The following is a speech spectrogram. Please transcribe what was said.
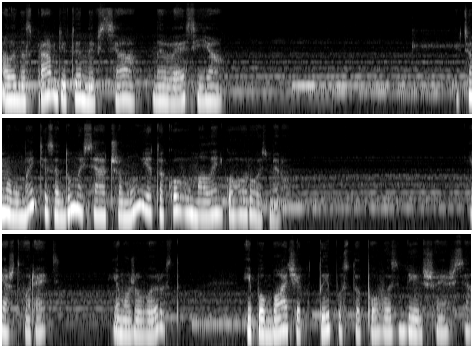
Але насправді ти не вся, не весь я. І в цьому моменті задумайся, чому я такого маленького розміру? Я ж творець, я можу вирости і побач, як ти поступово збільшуєшся,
